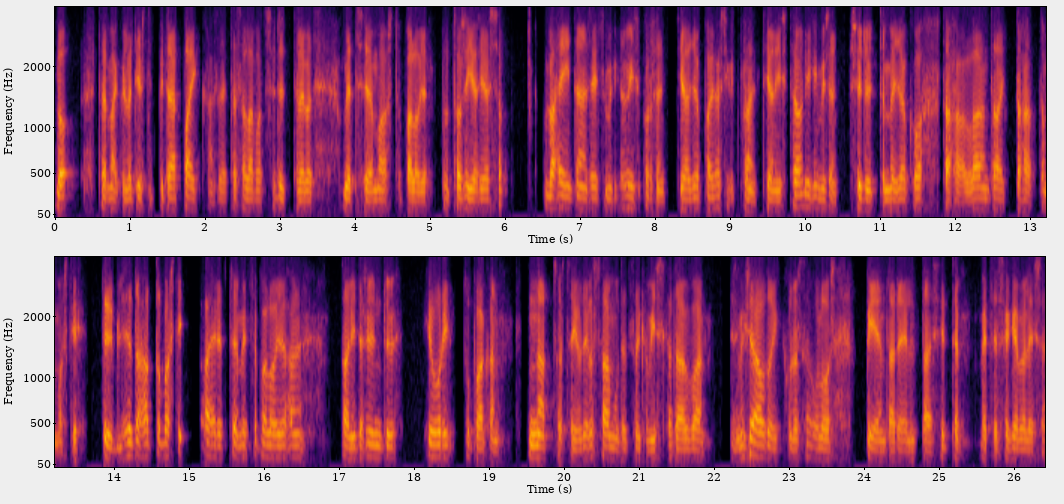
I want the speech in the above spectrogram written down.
No, tämä kyllä tietysti pitää paikkaansa, että salamat sytyttelevät metsä- ja maastopaloja, mutta tosiasiassa vähintään 75 prosenttia, jopa 90 prosenttia niistä on ihmisen sytyttämä joko tahallaan tai tahattomasti. Tyypillisen tahattomasti aiheutettuja metsäpalojahan, tai niitä syntyy juuri tupakan natsoista, joita sammutettu eikä viskataan vaan esimerkiksi autoikkunasta ulos pientareille tai sitten metsässä kävelessä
